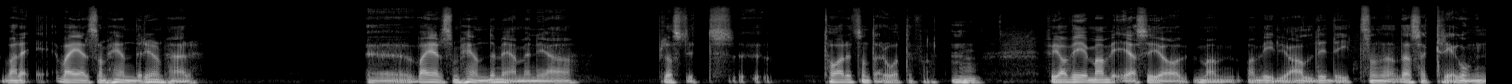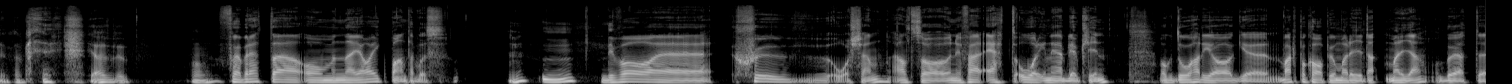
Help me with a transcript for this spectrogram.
vad, det, vad är det som händer i de här eh, vad är det som händer med mig när jag plötsligt eh, tar ett sånt där återfall? Mm. För jag vill, man, vill- alltså jag, man, man vill ju aldrig dit, som jag har sagt tre gånger nu. Men jag, Får jag berätta om när jag gick på antabus? Mm. Mm. Det var eh, sju år sedan, alltså ungefär ett år innan jag blev clean. Och då hade jag eh, varit på Capio Maria, Maria och börjat, eh,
